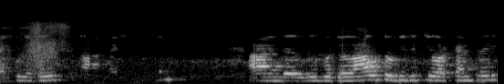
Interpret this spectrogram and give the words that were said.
activities. And uh, we would love to visit your country,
